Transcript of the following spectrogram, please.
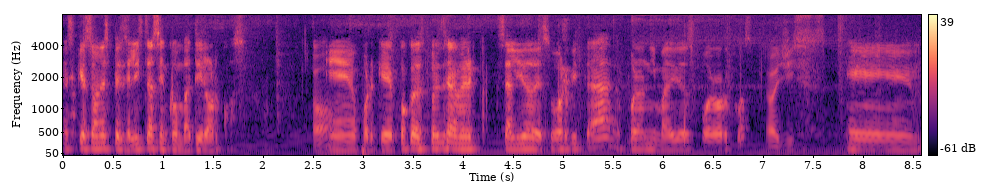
es que son especialistas en combatir orcos. Oh. Eh, porque poco después de haber salido de su órbita, fueron invadidos por orcos. Oh, eh,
